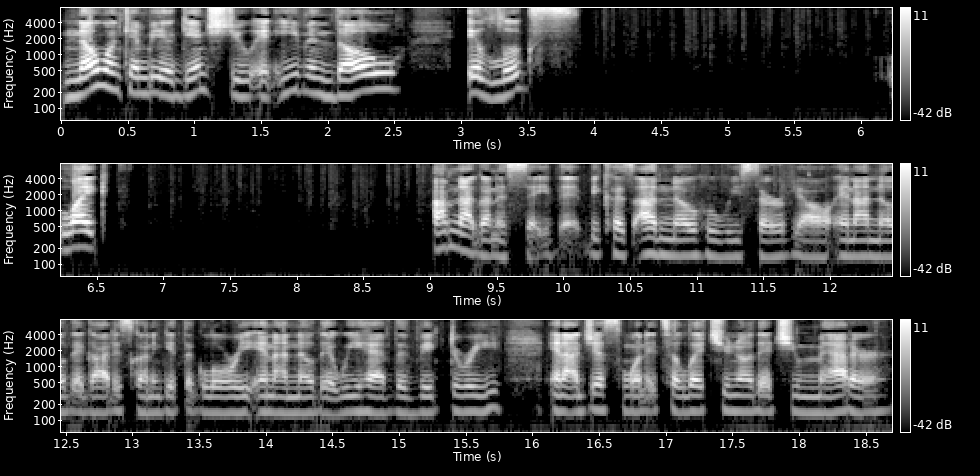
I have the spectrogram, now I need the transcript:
no one can be against you. And even though it looks like I'm not going to say that because I know who we serve, y'all, and I know that God is going to get the glory, and I know that we have the victory. And I just wanted to let you know that you matter.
